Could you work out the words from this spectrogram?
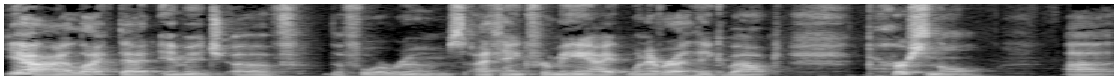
Yeah, I like that image of the four rooms. I think for me, I whenever I think about personal uh,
